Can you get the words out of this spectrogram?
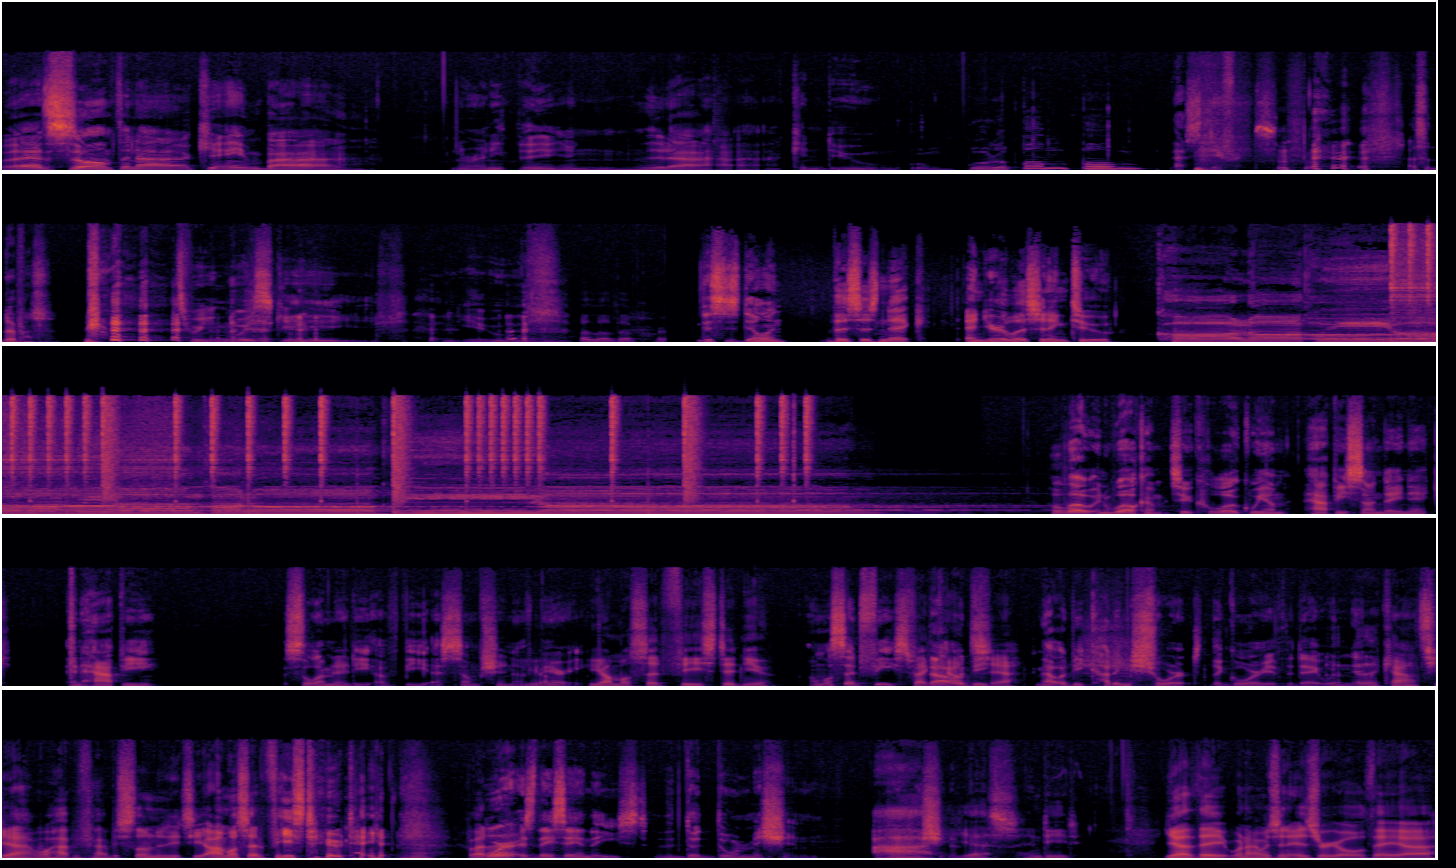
That's something I came by, or anything that I can do. That's the difference That's the difference. between whiskey and you. I love that part. This is Dylan. This is Nick, and you're listening to Hello and welcome to Colloquium. Happy Sunday, Nick, and happy solemnity of the Assumption of You, Mary. you almost said feast, didn't you? Almost said feast, That that would be yeah. that would be cutting short the glory of the day, wouldn't it? That counts. Yeah. Well, happy happy solemnity to you. I almost said feast too. Dang it. Yeah. But or uh, as they say in the East, the, the dormition. ah, Dormition yes, indeed. Yeah. They when I was in Israel, they uh,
